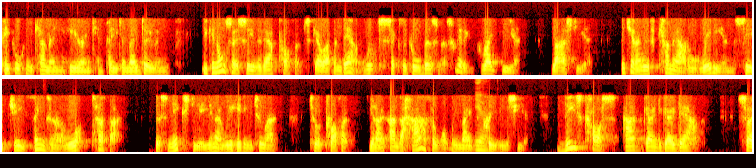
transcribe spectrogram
people can come in here and compete, and they do. And you can also see that our profits go up and down. We're a cyclical business. We had a great year last year. But, you know, we've come out already and said, gee, things are a lot tougher this next year. You know, we're heading to a, to a profit, you know, under half of what we made yeah. the previous year. These costs aren't going to go down. So,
